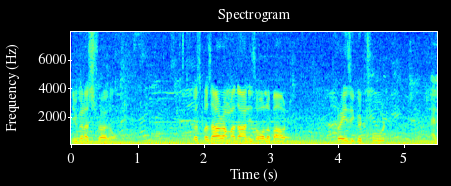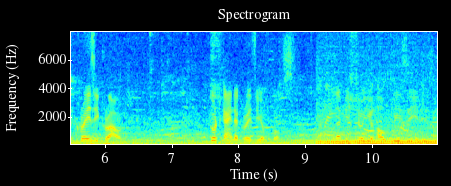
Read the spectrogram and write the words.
you're gonna struggle. Because Bazaar Ramadan is all about crazy good food and crazy crowd. Good kind of crazy, of course. Let me show you how busy it is.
